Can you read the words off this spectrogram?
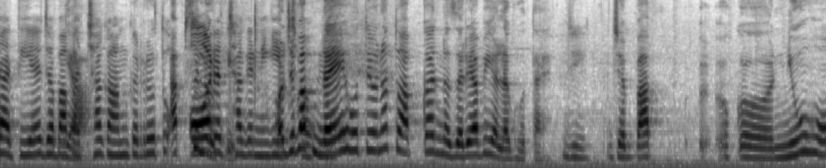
जाती है जब आप Yeah. अच्छा काम कर रहे हो तो और Absolutely. अच्छा करने की और जब आप नए होते हो ना तो आपका नज़रिया भी अलग होता है। जी जब आप न्यू हो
